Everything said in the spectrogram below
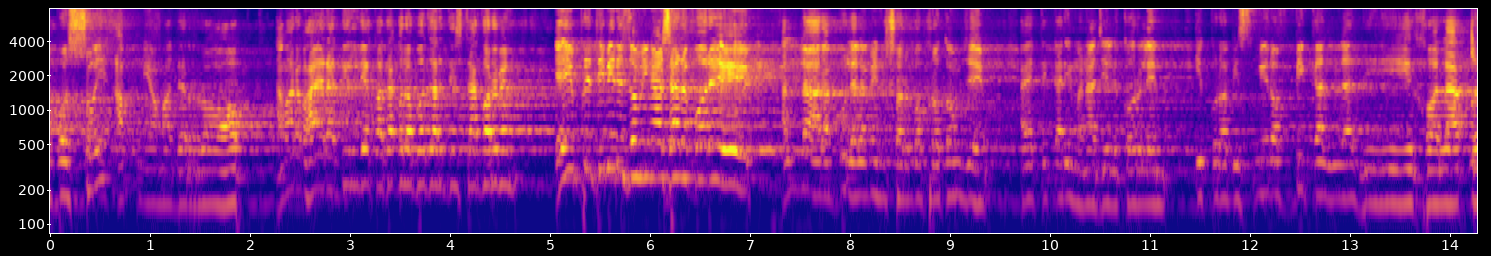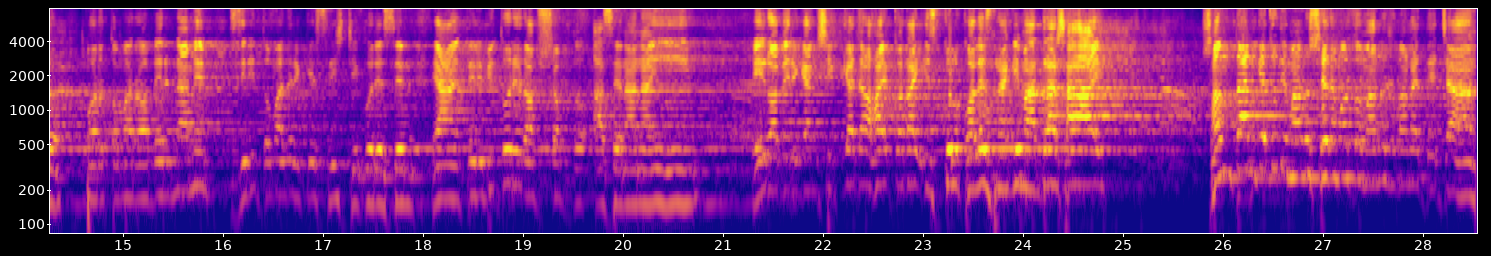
অবশ্যই আপনি আমাদের রব। আমার ভাইয়েরা, দিল দিয়ে কথাগুলো বোঝার চেষ্টা করবেন। এই পৃথিবীর জমিন আসার পরে আল্লাহ রাব্বুল আলামিন সর্বপ্রথম যে আয়াতে কারিমা নাজিল করলেন ইকরা বিসমি খলাক। পর তোমার রবের নামে যিনি তোমাদেরকে সৃষ্টি করেছেন আয়াতের ভিতরে রব শব্দ আছে না নাই? এই রবের জ্ঞান শিক্ষা দেওয়া হয় কোথায়? স্কুল, কলেজ নাকি মাদ্রাসায়? সন্তানকে যদি মানুষের মতো মানুষ বানাতে চান,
